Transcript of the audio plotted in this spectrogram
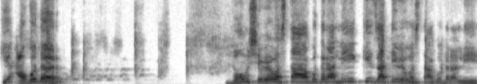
की अगोदर वंश व्यवस्था अगोदर आली की जाती व्यवस्था अगोदर आली?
